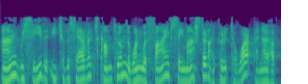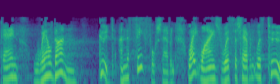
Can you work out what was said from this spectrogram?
And we see that each of the servants come to him. The one with five say, Master, I put it to work. I now have ten. Well done. Good. And the faithful servant. Likewise with the servant with two.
